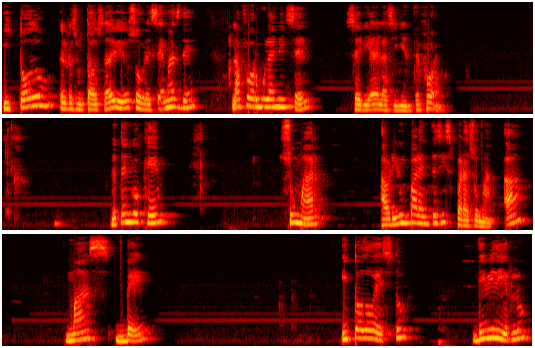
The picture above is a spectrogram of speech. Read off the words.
y todo el resultado está dividido sobre c más d, la fórmula en Excel sería de la siguiente forma. Yo tengo que sumar, abrir un paréntesis para sumar A más B y todo esto dividirlo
